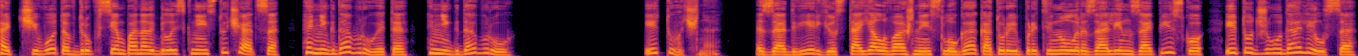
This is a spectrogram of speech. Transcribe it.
От чего-то вдруг всем понадобилось к ней стучаться. Не к добру это, не к добру. И точно. За дверью стоял важный слуга, который протянул Розалин записку и тут же удалился.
